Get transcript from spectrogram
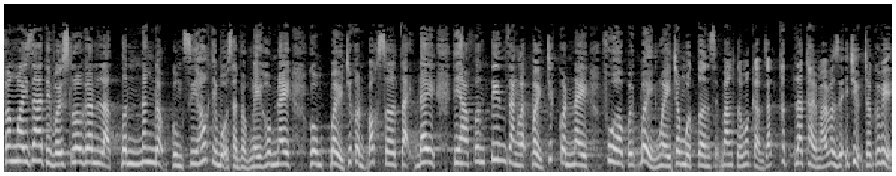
Và ngoài ra thì với slogan là tuần năng động cùng Seahawk thì bộ sản phẩm ngày hôm nay gồm 7 chiếc quần boxer tại đây thì Hà Phương tin rằng là 7 chiếc quần này phù hợp với 7 ngày trong một tuần sẽ mang tới một cảm giác thật là thoải mái và dễ chịu cho quý vị.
